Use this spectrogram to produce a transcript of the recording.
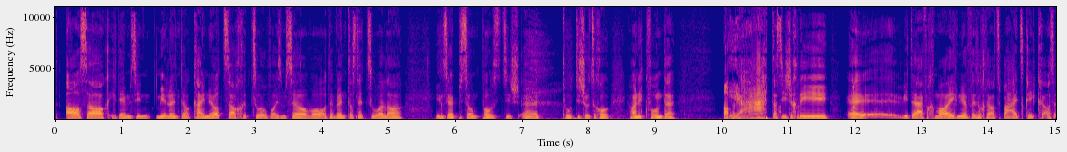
Die Ansage in dem Sinn, wir lassen da keine Nerd-Sachen zu auf unserem Server oder wollen das nicht zulassen. Irgend so etwas, so ein Post ist, äh, tut ist rausgekommen, da habe ich gefunden, Aber- ja, das ist ein bisschen äh, wieder einfach mal irgendwie versucht, ans Bein zu kicken. Also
